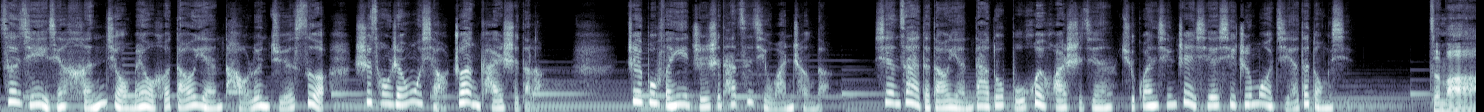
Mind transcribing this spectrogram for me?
自己已经很久没有和导演讨论角色，是从人物小传开始的了。这部分一直是他自己完成的。现在的导演大多不会花时间去关心这些细枝末节的东西。怎么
